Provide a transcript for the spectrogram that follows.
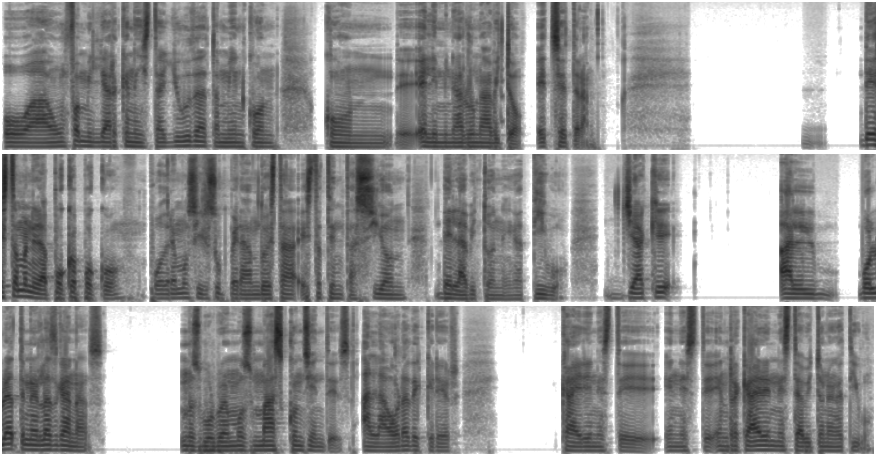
o a un familiar que necesita ayuda también con, con eh, eliminar un hábito, etc. De esta manera, poco a poco, podremos ir superando esta, esta tentación del hábito negativo, ya que al volver a tener las ganas, nos volvemos más conscientes a la hora de querer caer en este, en este, en recaer en este hábito negativo.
